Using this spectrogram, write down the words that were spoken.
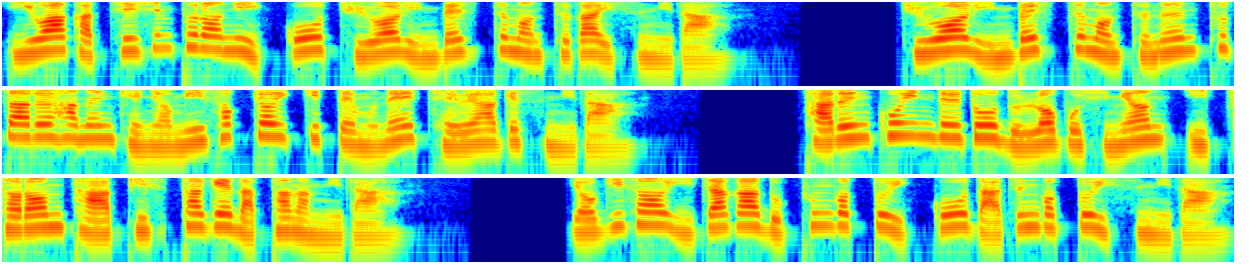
이와 같이 심플런이 있고 듀얼 인베스트먼트가 있습니다. 듀얼 인베스트먼트는 투자를 하는 개념이 섞여 있기 때문에 제외하겠습니다. 다른 코인들도 눌러보시면 이처럼 다 비슷하게 나타납니다. 여기서 이자가 높은 것도 있고 낮은 것도 있습니다.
